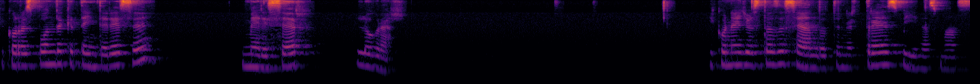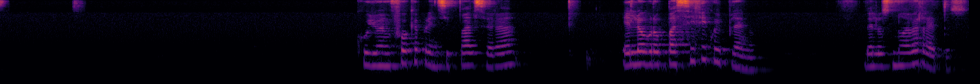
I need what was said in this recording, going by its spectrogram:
que corresponde que te interese merecer lograr. Y con ello estás deseando tener tres vidas más, cuyo enfoque principal será el logro pacífico y pleno de los nueve retos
